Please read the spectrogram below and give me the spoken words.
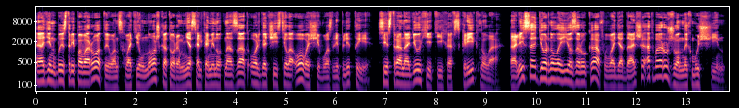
Один быстрый поворот, и он схватил нож, которым несколько минут назад Ольга чистила овощи возле плиты. Сестра Надюхи тихо вскрикнула. Алиса дернула ее за рукав, уводя дальше от вооруженных мужчин.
